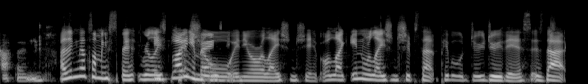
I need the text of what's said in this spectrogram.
happened. I think that's something spe- really special in your relationship, or like in relationships that people do do this. Is that?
